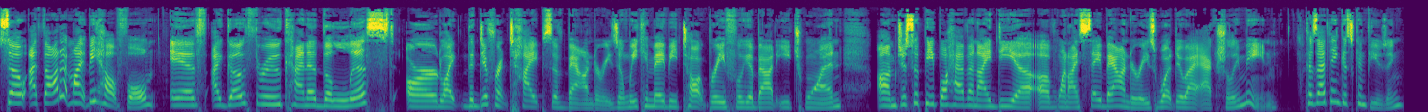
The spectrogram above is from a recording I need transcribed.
So I thought it might be helpful if I go through kind of the list or like the different types of boundaries, and we can maybe talk briefly about each one, um, just so people have an idea of when I say boundaries, what do I actually mean? Because I think it's confusing.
